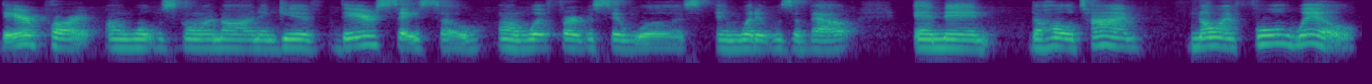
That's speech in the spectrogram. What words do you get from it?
their part on what was going on and give their say so on what Ferguson was and what it was about. And then the whole time, knowing full well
